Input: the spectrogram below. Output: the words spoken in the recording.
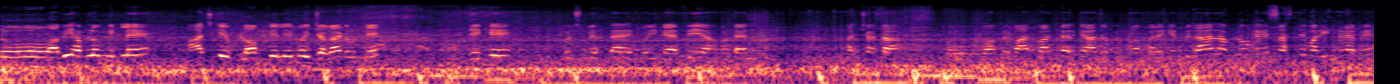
तो अभी हम लोग निकले हैं। आज के ब्लॉग के लिए कोई जगह ढूँढने। देखे कुछ मिलता है कोई कैफ़े या होटल अच्छा सा तो वहाँ पे बात बात करके आज हम इन्फॉर्म करेंगे। फ़िलहाल हम लोग हैं सस्ते मरीन ड्राइव में।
